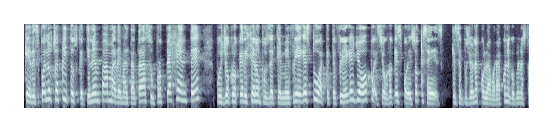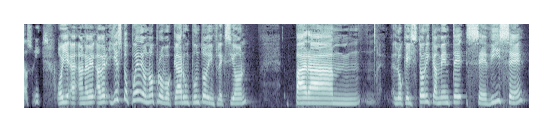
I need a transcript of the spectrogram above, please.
que después los chapitos que tienen fama de maltratar a su propia gente, pues yo creo que dijeron, pues de que me friegues tú a que te friegue yo, pues yo creo que es por eso que se, que se pusieron a colaborar con el gobierno de Estados Unidos. Oye, Anabel, a ver, ¿y esto puede o no provocar un punto de inflexión? para mm, lo que históricamente se dice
